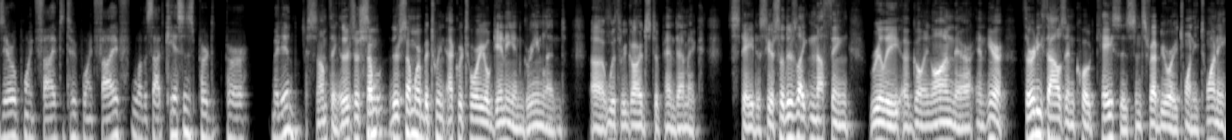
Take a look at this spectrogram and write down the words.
zero point five to two point five. What is that? Cases per per million. something. There's there's some So- there's somewhere between Equatorial Guinea and Greenland uh, with regards to pandemic status here. So there's like nothing really uh, going on there. And here, 30,000 quote cases since February 2020.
